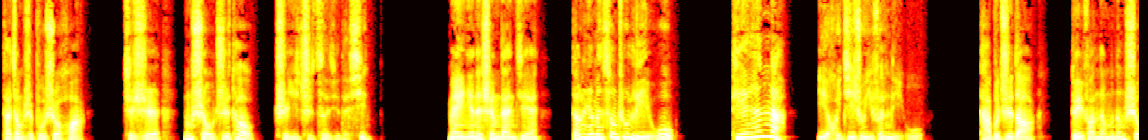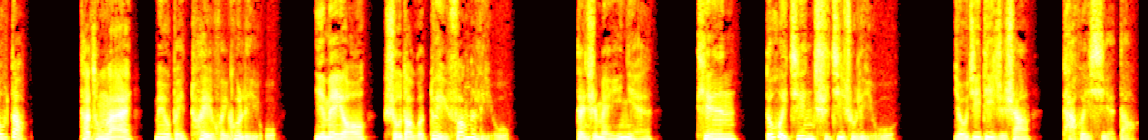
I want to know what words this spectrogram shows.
他总是不说话，只是用手指头指一指自己的心。每年的圣诞节。当人们送出礼物，天呐，也会寄出一份礼物。他不知道对方能不能收到，他从来没有被退回过礼物，也没有收到过对方的礼物。但是每一年，天都会坚持寄出礼物。邮寄地址上他会写道：“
